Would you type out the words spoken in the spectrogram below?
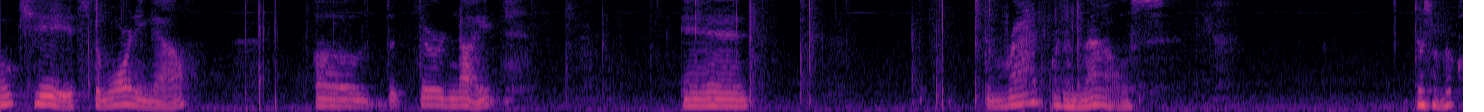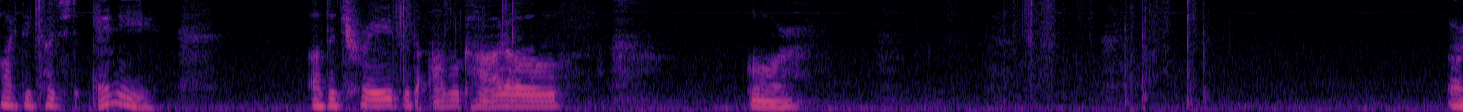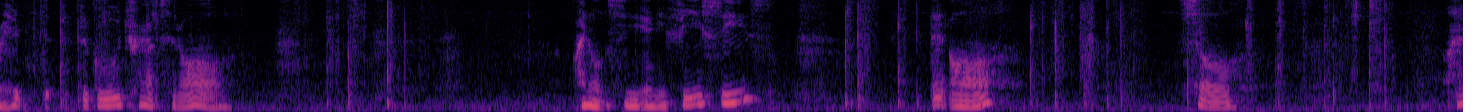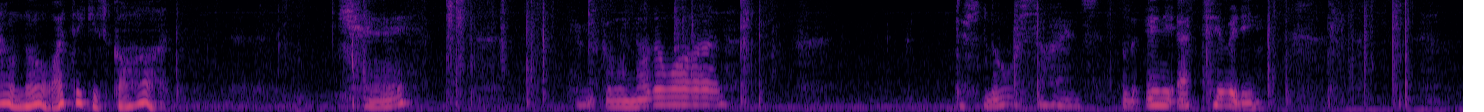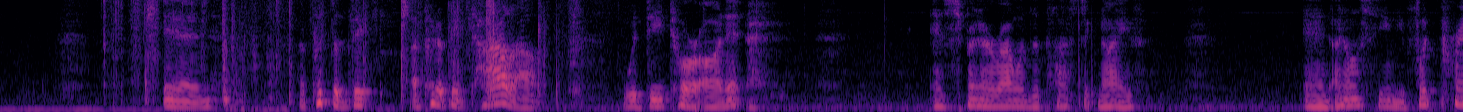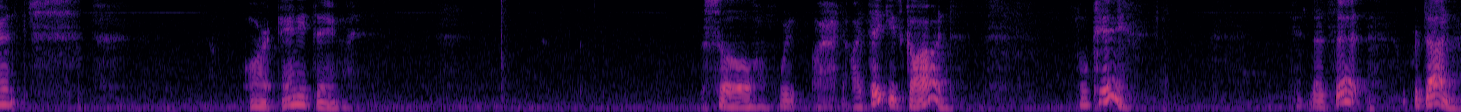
Okay, it's the morning now of the third night, and the rat or the mouse doesn't look like they touched any of the trays with the avocado or or hit the, the glue traps at all. I don't see any feces at all. So, I don't know. I think he's gone. Okay. Here we go, another one. There's no signs of any activity. And I put the big, I put a big tile out with DeTour on it and spread it around with the plastic knife. And I don't see any footprints or anything. So we I think he's gone. Okay. That's it. We're done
